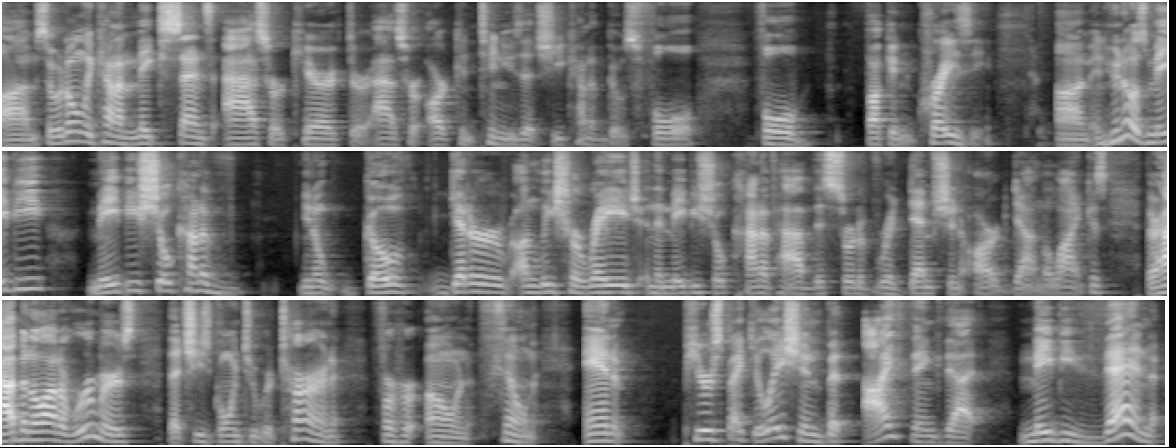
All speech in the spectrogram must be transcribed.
Um, so it only kind of makes sense as her character, as her arc continues, that she kind of goes full, full fucking crazy. Um, and who knows, maybe, maybe she'll kind of, you know, go get her, unleash her rage, and then maybe she'll kind of have this sort of redemption arc down the line. Because there have been a lot of rumors that she's going to return for her own film. And pure speculation, but I think that maybe then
